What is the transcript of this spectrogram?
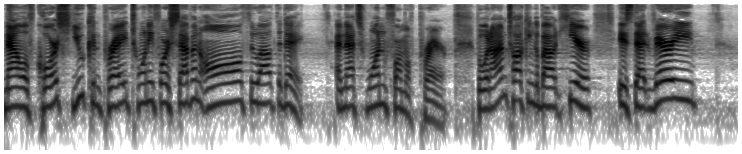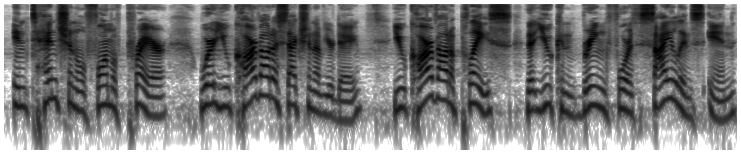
Now, of course, you can pray 24 7 all throughout the day, and that's one form of prayer. But what I'm talking about here is that very intentional form of prayer where you carve out a section of your day, you carve out a place that you can bring forth silence in,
